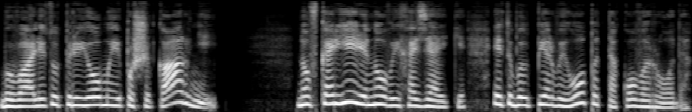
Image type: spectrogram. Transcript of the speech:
Бывали тут приемы и пошикарней, но в карьере новой хозяйки это был первый опыт такого рода.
